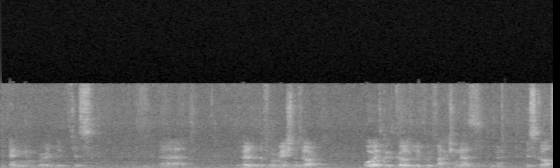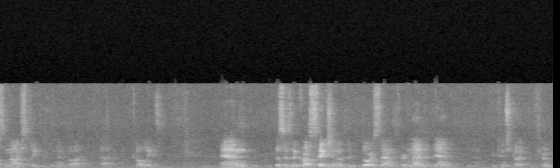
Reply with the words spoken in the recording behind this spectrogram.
depending on where it just uh, where the formations are. Or it could cause liquefaction, as you know, discussed nicely you know, by uh, colleagues. And this is a cross section of the Lower San Fernando Dam, you know, reconstructed from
